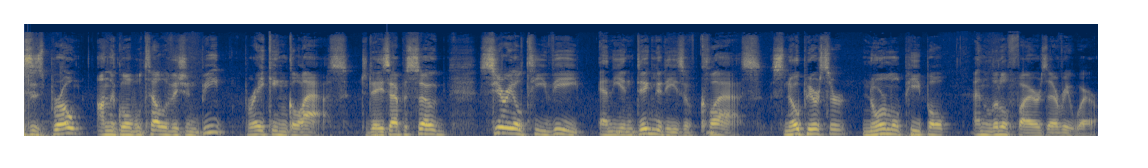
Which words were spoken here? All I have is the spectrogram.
This is Broe on the Global Television Beat, Breaking Glass. Today's episode Serial TV and the Indignities of Class, Snowpiercer, Normal People, and Little Fires Everywhere.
